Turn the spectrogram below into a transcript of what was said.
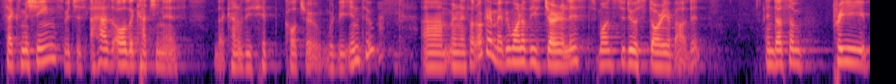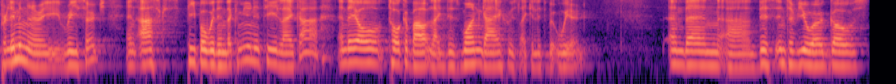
sex machines, which is, has all the catchiness that kind of this hip culture would be into. Um, and I thought, okay, maybe one of these journalists wants to do a story about it and does some pre preliminary research and asks people within the community, like, ah, and they all talk about like this one guy who's like a little bit weird. And then uh, this interviewer goes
